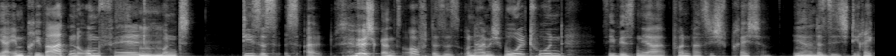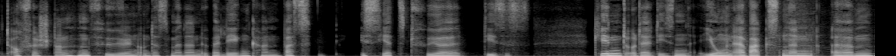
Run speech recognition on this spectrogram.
ja, im privaten Umfeld. Mhm. Und dieses ist, äh, das höre ich ganz oft, das ist unheimlich wohltuend. Sie wissen ja, von was ich spreche. Ja, Mhm. dass sie sich direkt auch verstanden fühlen und dass man dann überlegen kann, was ist jetzt für dieses Kind oder diesen jungen Erwachsenen ähm,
